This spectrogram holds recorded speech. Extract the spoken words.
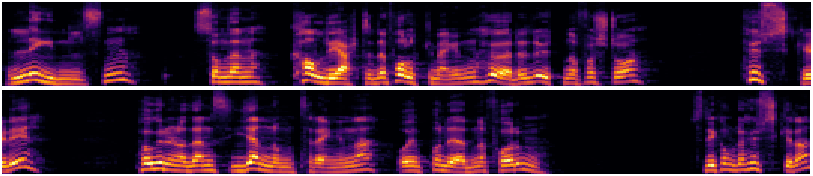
Lignelsen som den kaldhjertede folkemengden hører uten å forstå, husker de pga. dens gjennomtrengende og imponerende form. Så de kommer til å huske det.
